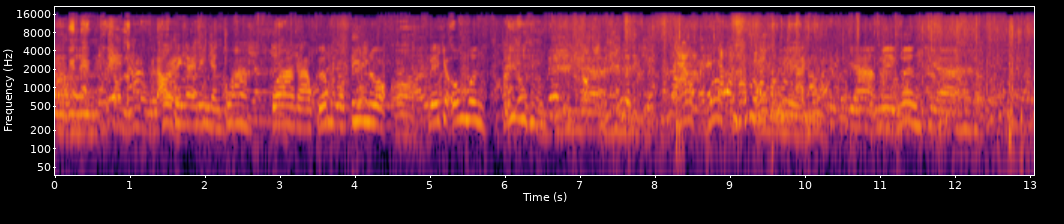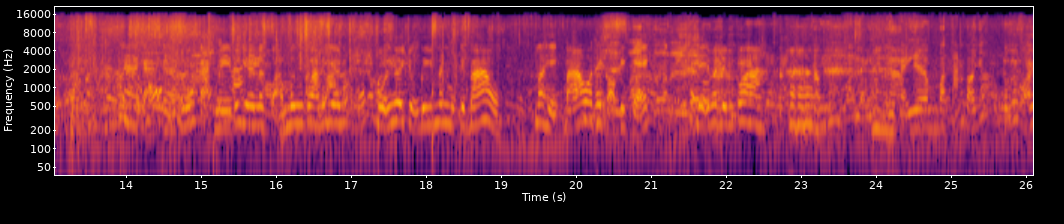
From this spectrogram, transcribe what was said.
mộ để đêm chứ sao lẫn đâu thôi thì ngày nay nhận quà quà gạo cơm mà có tiền nữa về cho ông mừng dạ. dạ mẹ mừng dạ dạ các bố các mẹ bây giờ là quá mừng quá bây giờ mỗi người chuẩn bị mình một cái bao mà hết báo thì có cái két để mà đừng qua cái mà thắng gọi chứ gọi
